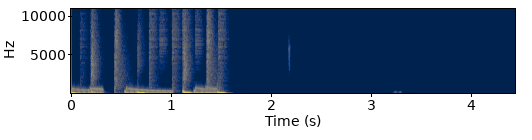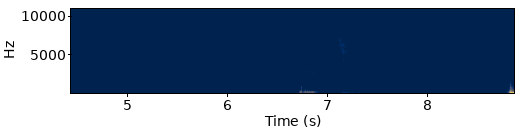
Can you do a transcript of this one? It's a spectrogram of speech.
Yeah, okay. That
